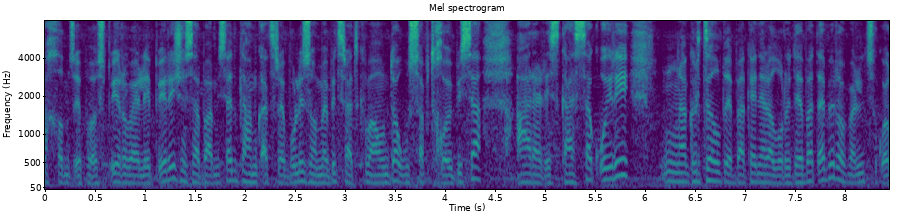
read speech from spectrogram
სახელმწიფოს პირველი პირი შესაბამისად ერთად გამკაცრებული ზომებით, რა თქმა უნდა, უსაფრთხოებისა არ არის გასაკვირი. გრძელდება გენერალური დებატები, რომელიც უკვე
